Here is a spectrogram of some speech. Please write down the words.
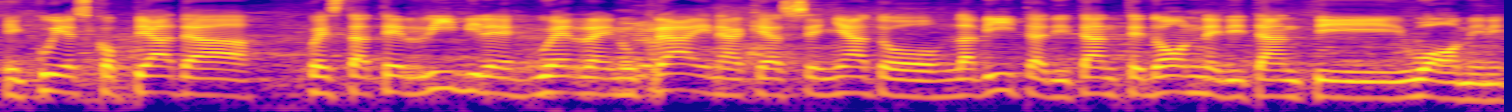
in cui è scoppiata questa terribile guerra in Ucraina che ha segnato la vita di tante donne e di tanti uomini.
